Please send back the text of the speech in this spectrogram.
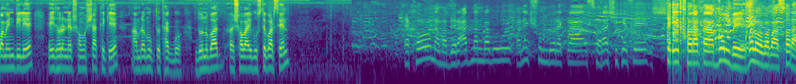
কমেন্ট দিলে এই ধরনের সমস্যা থেকে আমরা মুক্ত থাকব। ধন্যবাদ সবাই বুঝতে পারছেন? এখন আমাদের আদনান বাবু অনেক সুন্দর একটা ছড়া শিখেছে। সেই ছড়াটা বলবে। বলো বাবা ছড়া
